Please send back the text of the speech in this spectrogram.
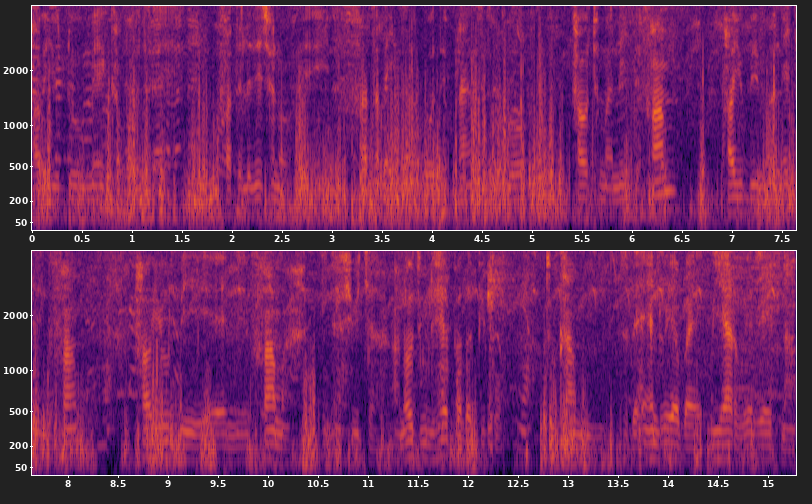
how you do make about uh, fertilization of uh, fertilize about the plants to grow, how to manage the farm, how you be managing the farm, how you'll be a farmer in the future, and how it will help other people to come to the end whereby we are right now.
